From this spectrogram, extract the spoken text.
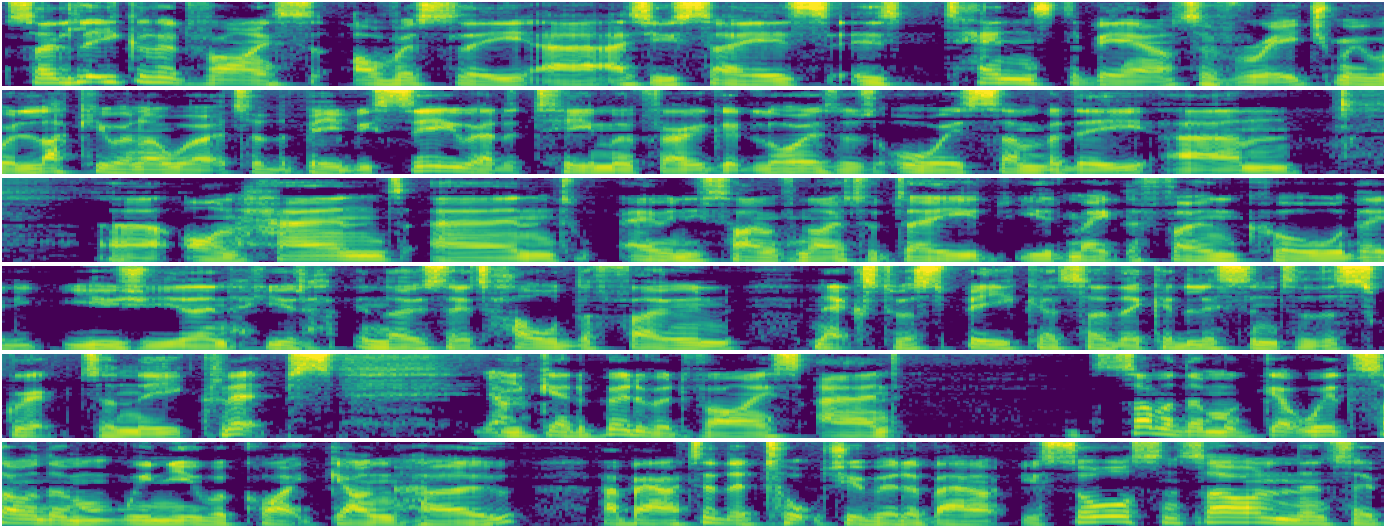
so legal advice, obviously, uh, as you say, is is tends to be out of reach. We were lucky when I worked at the BBC. We had a team of very good lawyers. There was always somebody um, uh, on hand, and any time of night or day, you'd, you'd make the phone call. They'd usually then, you'd in those days, hold the phone next to a speaker so they could listen to the script and the clips. Yeah. You'd get a bit of advice, and some of them would get with some of them we knew were quite gung ho about it. They'd talk to you a bit about your source and so on, and then say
